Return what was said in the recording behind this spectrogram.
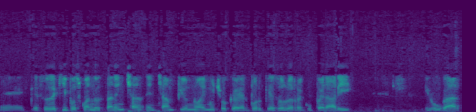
eh, esos equipos cuando están en, cha- en Champions no hay mucho que ver porque solo es recuperar y, jugar.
